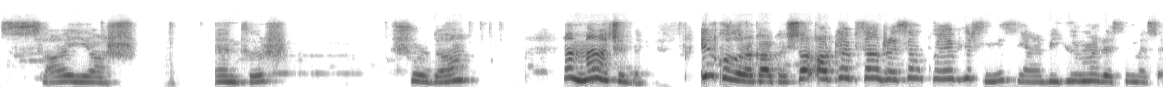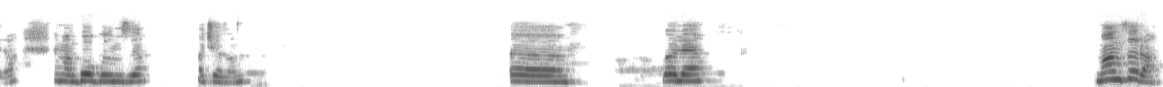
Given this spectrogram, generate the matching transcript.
sayar enter şurada hemen açıldı. İlk olarak arkadaşlar arkaya bir tane resim koyabilirsiniz. Yani bir yürüme resmi mesela. Hemen Google'ımızı açalım. Ee, böyle manzara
